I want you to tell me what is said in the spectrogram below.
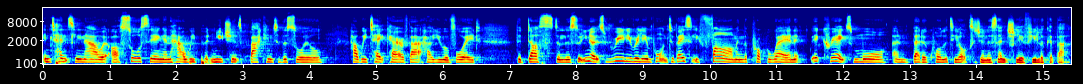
intensely now at our sourcing and how we put nutrients back into the soil, how we take care of that, how you avoid the dust and the you know it's really really important to basically farm in the proper way and it, it creates more and better quality oxygen essentially if you look at that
